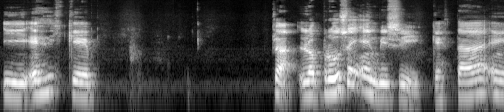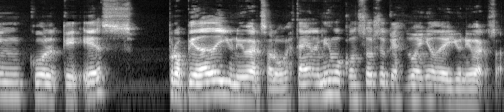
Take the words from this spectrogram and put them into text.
Y es que, o sea, lo produce NBC, que está en, que es propiedad de Universal, o que está en el mismo consorcio que es dueño de Universal.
